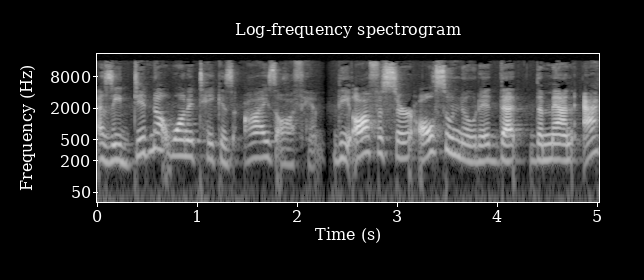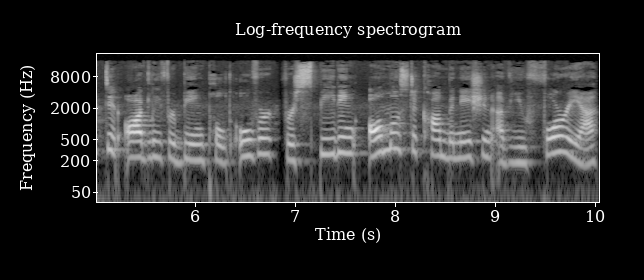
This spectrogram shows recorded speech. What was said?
as he did not want to take his eyes off him. The officer also noted that the man acted oddly for being pulled over for speeding, almost a combination of euphoria,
